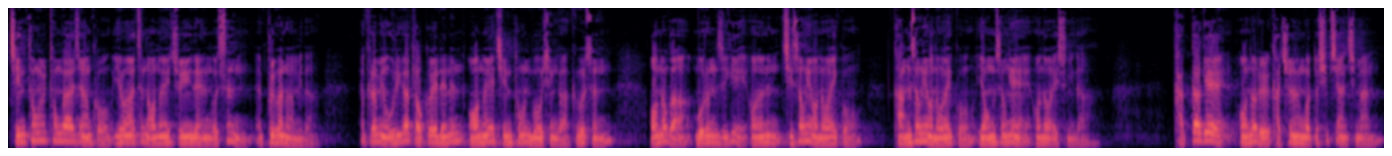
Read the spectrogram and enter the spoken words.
진통을 통과하지 않고 이와 같은 언어의 주인이 되는 것은 불가능합니다. 그러면 우리가 겪어야 되는 언어의 진통은 무엇인가? 그것은 언어가 모름지기, 언어는 지성의 언어가 있고, 감성의 언어가 있고, 영성의 언어가 있습니다. 각각의 언어를 갖추는 것도 쉽지 않지만,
